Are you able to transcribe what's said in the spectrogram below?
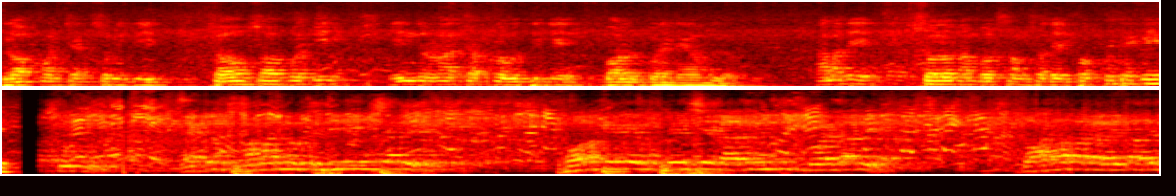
ব্লক পঞ্চায়েত সমিতির সহসভাপতি ইন্দ্রনাথ চক্রবর্তীকে বরণ করে নেওয়া হলো। আমাদের ষোলো নম্বর সংসদের পক্ষ থেকে একজন সামান্য গৃহিণী হিসাবে ঘর থেকে উঠে এসে রাজনৈতিক ময়দানে বাধা লাগালে তাদের।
